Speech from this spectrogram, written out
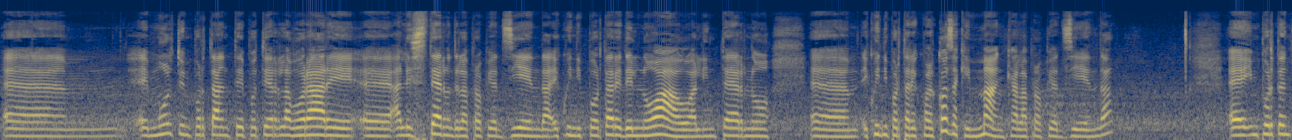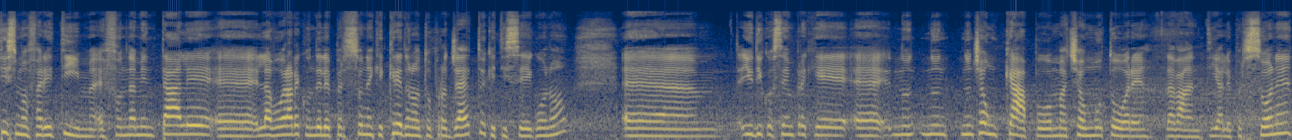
ehm, è molto importante poter lavorare eh, all'esterno della propria azienda e quindi portare del know-how all'interno ehm, e quindi portare qualcosa che manca alla propria azienda. È importantissimo fare team, è fondamentale eh, lavorare con delle persone che credono al tuo progetto e che ti seguono. Eh, io dico sempre che eh, non, non, non c'è un capo ma c'è un motore davanti alle persone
